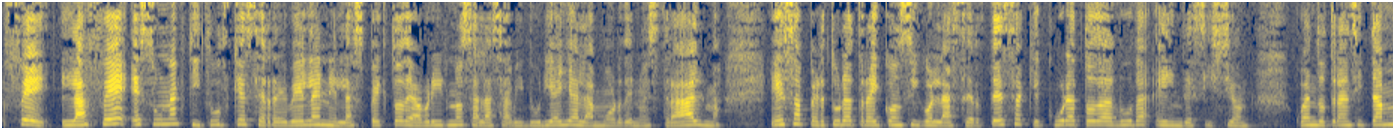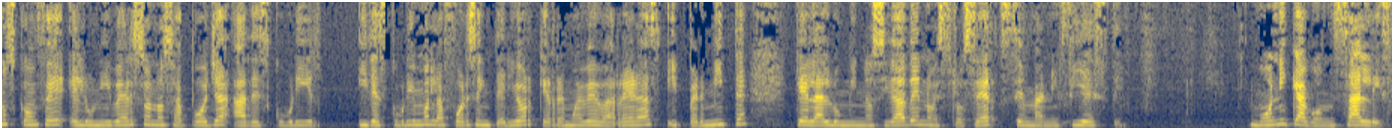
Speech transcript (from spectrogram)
Fe. La fe es una actitud que se revela en el aspecto de abrirnos a la sabiduría y al amor de nuestra alma. Esa apertura trae consigo la certeza que cura toda duda e indecisión. Cuando transitamos con fe, el universo nos apoya a descubrir y descubrimos la fuerza interior que remueve barreras y permite que la luminosidad de nuestro ser se manifieste. Mónica González.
